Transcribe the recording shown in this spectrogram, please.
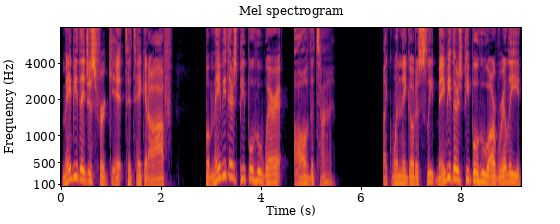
Maybe they just forget to take it off, but maybe there's people who wear it all the time like when they go to sleep. Maybe there's people who are really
